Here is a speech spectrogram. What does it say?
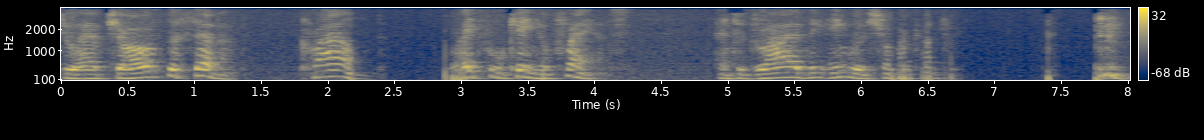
to have Charles VII crowned rightful king of France and to drive the English from her country.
